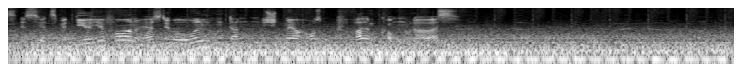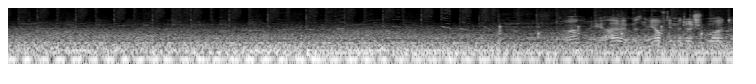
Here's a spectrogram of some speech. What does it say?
Was ist jetzt mit dir hier vorne? Erst überholen und dann nicht mehr aus dem Qualm kommen, oder was? Ja, egal, wir müssen hier auf die Mittelspur, da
